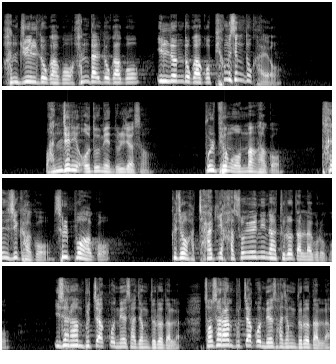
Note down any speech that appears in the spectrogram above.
한 주일도 가고 한 달도 가고 1년도 가고 평생도 가요. 완전히 어둠에 눌려서 불평 원망하고 탄식하고 슬퍼하고 그저 자기 하소연이나 들어달라 그러고 이 사람 붙잡고 내 사정 들어달라 저 사람 붙잡고 내 사정 들어달라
